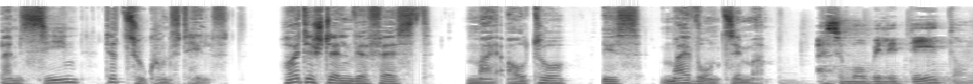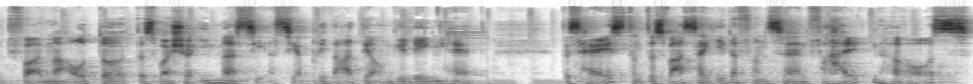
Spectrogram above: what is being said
beim Sehen der Zukunft hilft. Heute stellen wir fest, mein Auto ist mein Wohnzimmer. Also Mobilität und vor allem ein Auto, das war schon immer eine sehr, sehr private Angelegenheit. Das heißt, und das weiß auch jeder von seinem Verhalten heraus,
